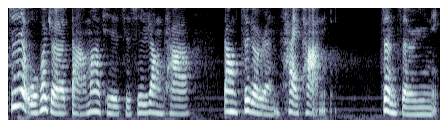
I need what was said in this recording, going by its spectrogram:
就是我会觉得打骂其实只是让他让这个人害怕你，正责于你，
